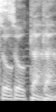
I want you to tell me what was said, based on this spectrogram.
Dance 80.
